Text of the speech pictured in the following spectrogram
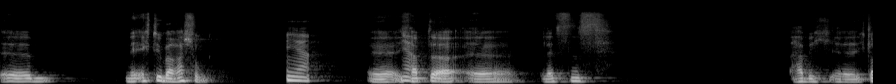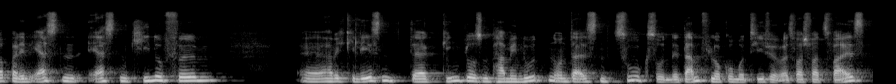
ähm, eine echte Überraschung. Ja. Äh, ich ja. habe da äh, letztens, habe ich, äh, ich glaube, bei dem ersten, ersten Kinofilm äh, habe ich gelesen, der ging bloß ein paar Minuten und da ist ein Zug, so eine Dampflokomotive, weil es war schwarz-weiß,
